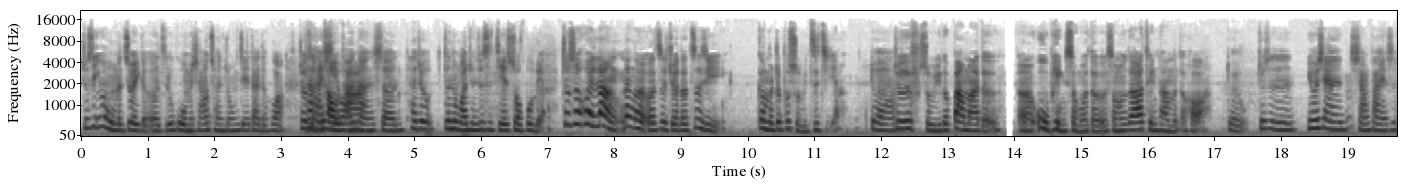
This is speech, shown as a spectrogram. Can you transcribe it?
就是因为我们只有一个儿子，如果我们想要传宗接代的话，就他还喜欢男生，他就真的完全就是接受不了，就是会让那个儿子觉得自己根本就不属于自己啊。对啊，就是属于一个爸妈的呃物品什么的，什么都要听他们的话。对，就是因为现在想法也是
